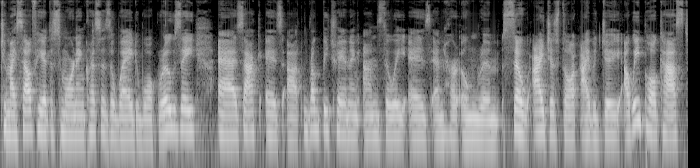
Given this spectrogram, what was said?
to myself here this morning. Chris is away to walk Rosie. Uh, Zach is at rugby training and Zoe is in her own room. So I just thought I would do a wee podcast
